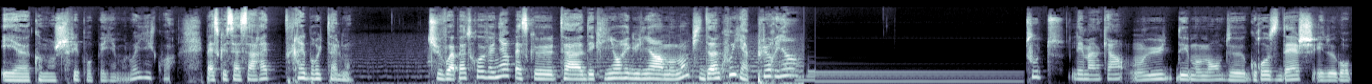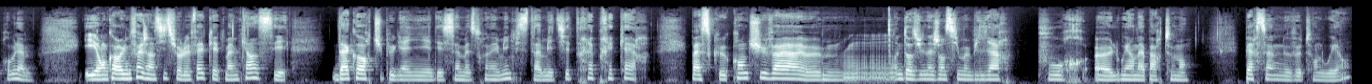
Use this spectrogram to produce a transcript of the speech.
et euh, comment je fais pour payer mon loyer, quoi? Parce que ça s'arrête très brutalement. Tu vois pas trop venir parce que t'as des clients réguliers à un moment, puis d'un coup, il y a plus rien. Toutes les mannequins ont eu des moments de grosses dèches et de gros problèmes. Et encore une fois, j'insiste sur le fait qu'être mannequin, c'est D'accord, tu peux gagner des sommes astronomiques, mais c'est un métier très précaire. Parce que quand tu vas euh, dans une agence immobilière pour euh, louer un appartement, personne ne veut t'en louer un,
